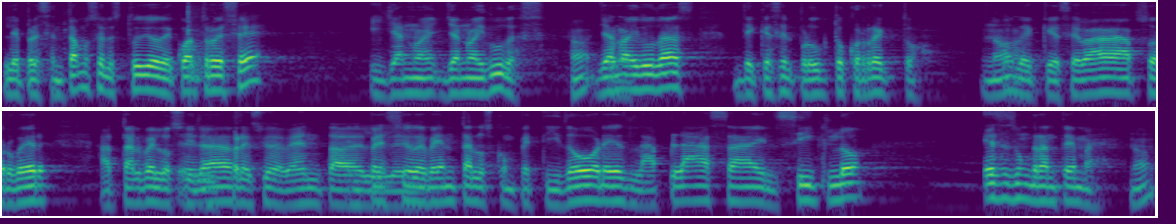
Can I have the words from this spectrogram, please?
le presentamos el estudio de 4S y ya no hay, ya no hay dudas, ¿no? Ya no hay dudas de que es el producto correcto, ¿no? De que se va a absorber a tal velocidad. El precio de venta. El, precio de venta, los competidores, la plaza, el ciclo. ese es un gran tema, ¿no?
